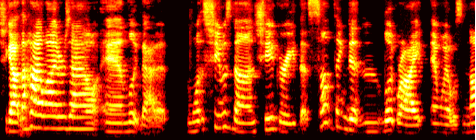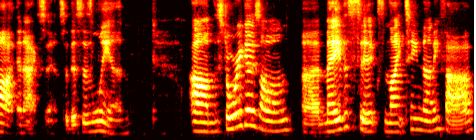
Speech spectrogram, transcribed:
She got the highlighters out and looked at it. Once she was done, she agreed that something didn't look right and it was not an accident. So this is Lynn. Um, the story goes on uh, May the 6th, 1995.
